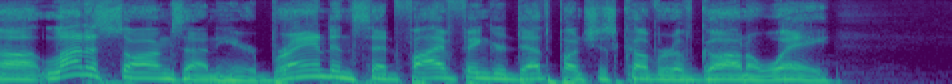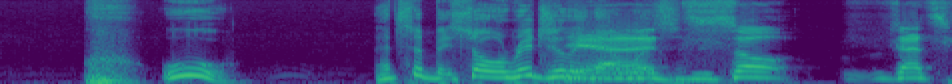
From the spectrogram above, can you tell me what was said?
A lot of songs on here. Brandon said Five Finger Death Punch's cover of "Gone Away." Ooh, that's a bit. So originally that was so. That's.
